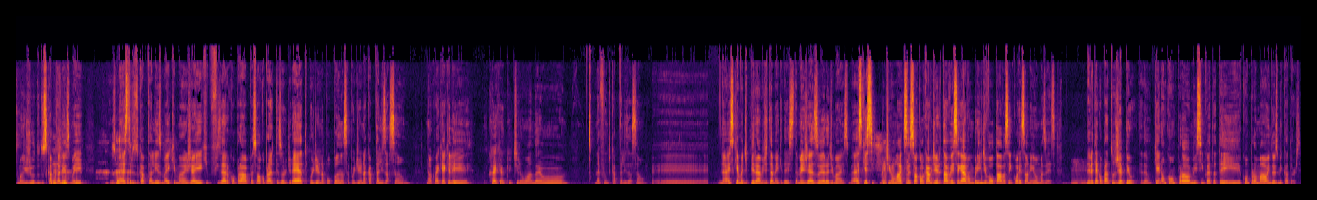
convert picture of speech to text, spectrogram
manjudo dos capitalismo aí. Os mestres do capitalismo aí que manja aí, que fizeram comprar, o pessoal comprar tesouro direto, por dinheiro na poupança, por dinheiro na capitalização. Não, como é que é aquele. Qual é que é o que tira onda? É o. Não é fundo de capitalização. É... Não é esquema de pirâmide também, que daí também já é zoeira demais. Mas eu esqueci. Mas tinha um lá que você só colocava dinheiro talvez você ganhava um brinde e voltava sem correção nenhuma às vezes. Uhum. Deve ter comprado tudo GPU, entendeu? Quem não comprou 1050 Ti comprou mal em 2014.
